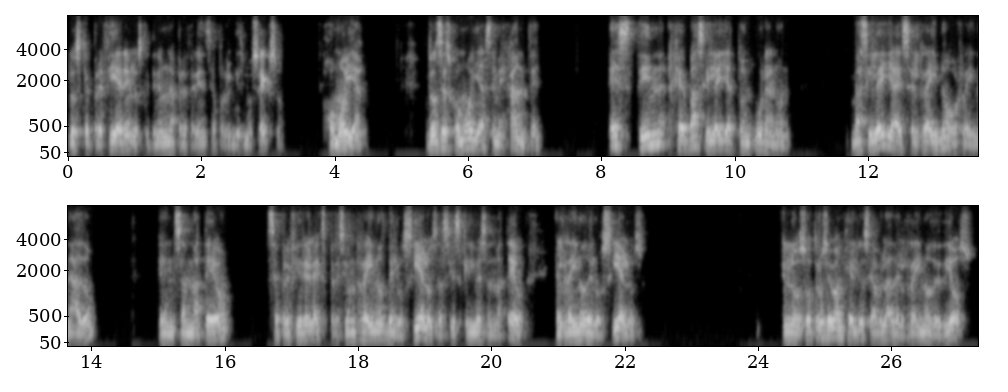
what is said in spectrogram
los que prefieren, los que tienen una preferencia por el mismo sexo. Homoya. Entonces, homoya, semejante, he basileia ton uranon. Basileia es el reino o reinado. En San Mateo se prefiere la expresión reino de los cielos, así escribe San Mateo, el reino de los cielos. En los otros evangelios se habla del reino de Dios.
